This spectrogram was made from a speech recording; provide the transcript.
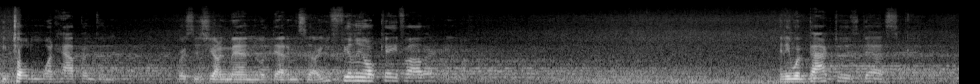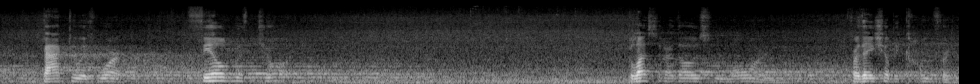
He told him what happened, and of course, this young man looked at him and said, Are you feeling okay, Father? And he went back to his desk, back to his work, filled with joy. Blessed are those who mourn, for they shall be comforted.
